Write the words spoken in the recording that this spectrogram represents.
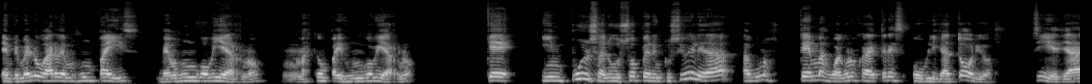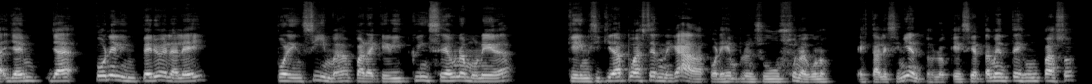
en primer lugar, vemos un país, vemos un gobierno, más que un país, un gobierno, que impulsa el uso, pero inclusive le da algunos temas o algunos caracteres obligatorios. Sí, ya, ya, ya pone el imperio de la ley por encima para que Bitcoin sea una moneda que ni siquiera pueda ser negada, por ejemplo, en su uso en algunos establecimientos, lo que ciertamente es un paso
